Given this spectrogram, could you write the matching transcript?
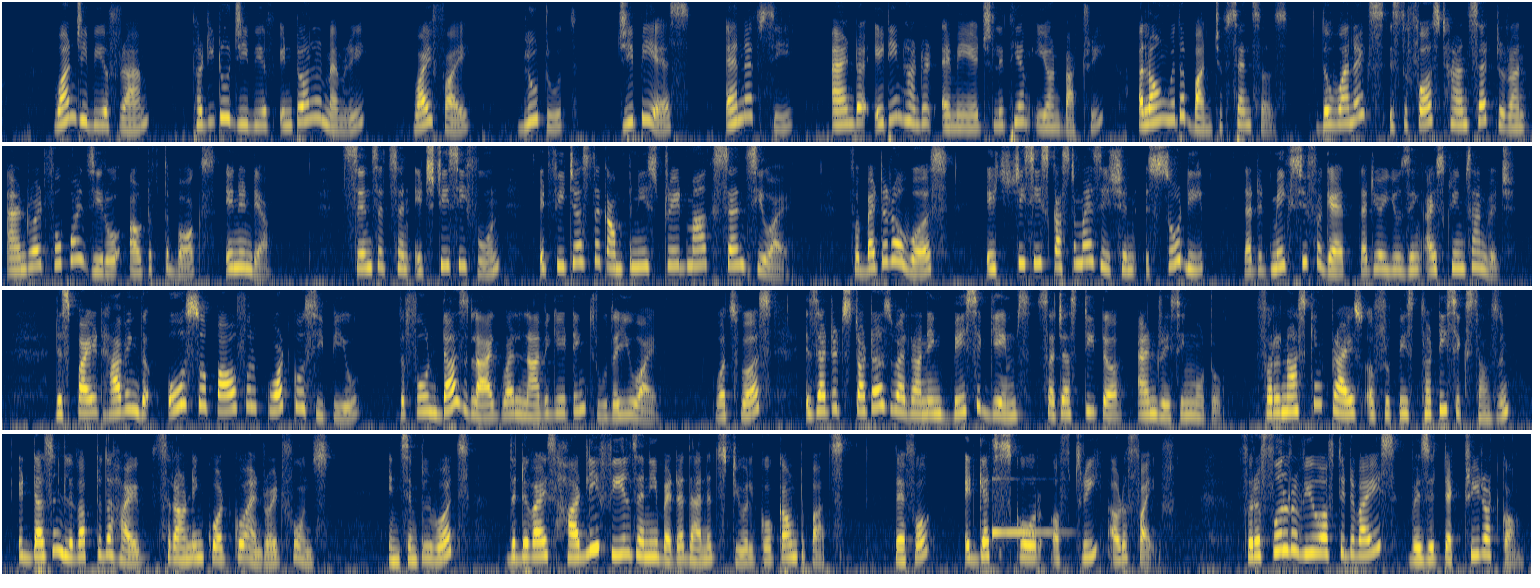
1 GB of RAM, 32 GB of internal memory, Wi-Fi, Bluetooth, GPS, NFC and a 1800 mAh lithium ion battery along with a bunch of sensors. The One X is the first handset to run Android 4.0 out of the box in India. Since it's an HTC phone, it features the company's trademark Sense UI. For better or worse, HTC's customization is so deep that it makes you forget that you're using ice cream sandwich. Despite having the oh so powerful quad-core CPU, the phone does lag while navigating through the UI. What's worse is that it stutters while running basic games such as Teeter and Racing Moto. For an asking price of Rs 36,000, it doesn't live up to the hype surrounding quad-core Android phones. In simple words, the device hardly feels any better than its dual-core counterparts. Therefore, it gets a score of 3 out of 5. For a full review of the device, visit techtree.com.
